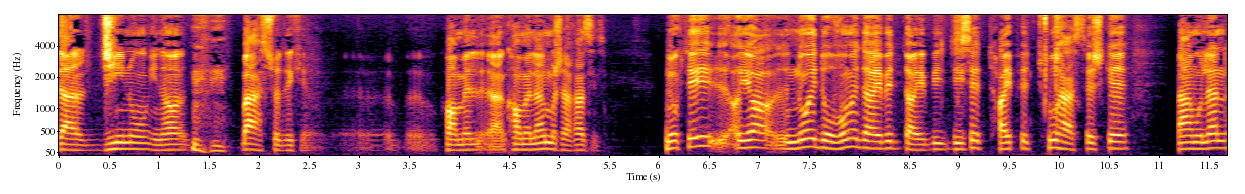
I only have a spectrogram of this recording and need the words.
در جین و اینا بحث شده که کامل کاملا مشخص است نکته یا نوع دوم diabet diabetes type 2 هستش که معمولا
